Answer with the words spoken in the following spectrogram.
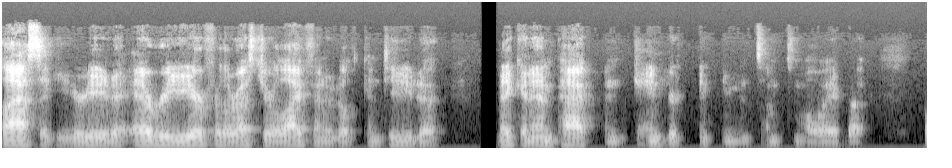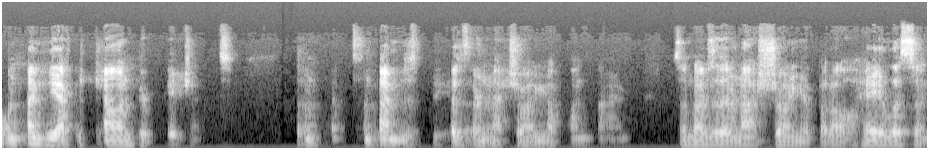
classic. You read it every year for the rest of your life, and it'll continue to make an impact and change your thinking in some small way. But sometimes you have to challenge your patients. Sometimes it's because they're not showing up on time. Sometimes they're not showing up at all. Hey, listen,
